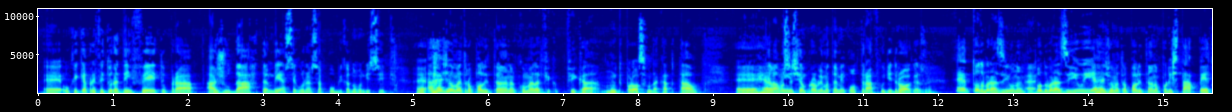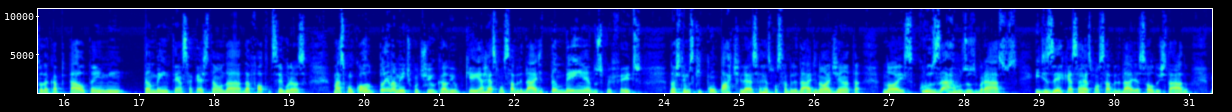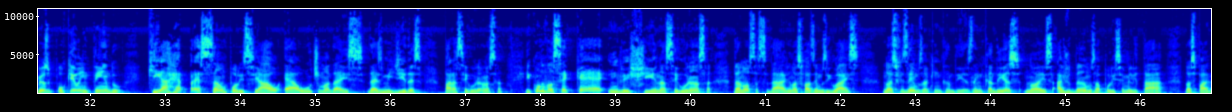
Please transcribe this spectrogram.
É, o que, que, a prefeitura tem feito para ajudar também a segurança pública no município? É, a região metropolitana, como ela fica, fica muito próximo da capital, é, realmente... lá você tem um problema também com o tráfico de drogas, né? É todo o Brasil, né? É. Todo o Brasil e a região metropolitana, por estar perto da capital, tem, também tem essa questão da, da falta de segurança. Mas concordo plenamente contigo, Calil, porque a responsabilidade também é dos prefeitos. Nós temos que compartilhar essa responsabilidade. Não adianta nós cruzarmos os braços e dizer que essa responsabilidade é só do Estado, mesmo porque eu entendo que a repressão policial é a última das, das medidas para a segurança. E quando você quer investir na segurança da nossa cidade, nós fazemos iguais nós fizemos aqui em Candeias. Em Candeias, nós ajudamos a Polícia Militar, nós pagamos,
